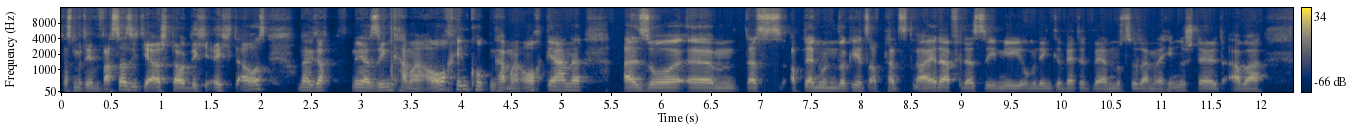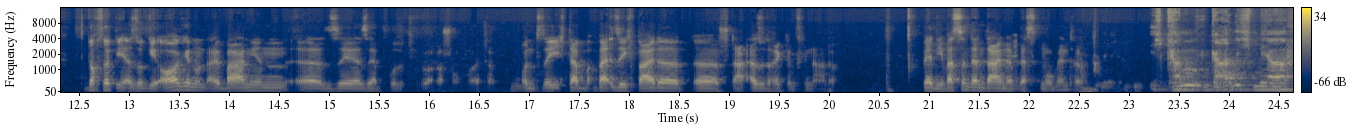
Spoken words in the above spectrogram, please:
das mit dem Wasser sieht ja erstaunlich echt aus. Und dann habe ich gesagt, naja, singen kann man auch, hingucken kann man auch gerne. Also, ähm, das, ob der nun wirklich jetzt auf Platz 3 da für das Semi unbedingt gewettet werden musste, sei mal dahingestellt. Aber doch wirklich, also Georgien und Albanien, äh, sehr, sehr positive Überraschung heute. Und sehe ich da, sehe ich beide, äh, also direkt im Finale. Benny, was sind denn deine besten Momente? Ich kann gar nicht mehr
